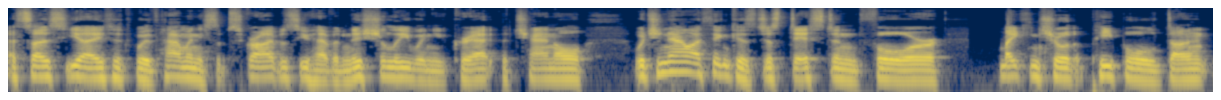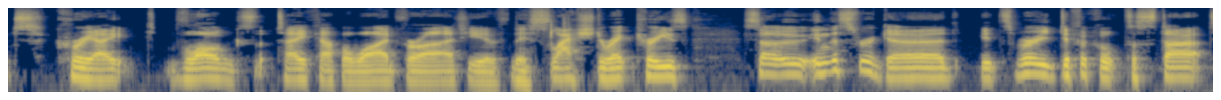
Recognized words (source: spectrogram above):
associated with how many subscribers you have initially when you create the channel, which now I think is just destined for making sure that people don't create vlogs that take up a wide variety of their slash directories. So in this regard, it's very difficult to start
